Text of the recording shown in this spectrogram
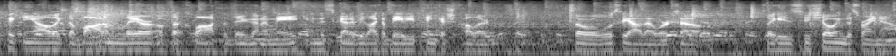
picking out like the bottom layer of the cloth that they're gonna make and it's gonna be like a baby pinkish color so we'll see how that works out so he's he's showing this right now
